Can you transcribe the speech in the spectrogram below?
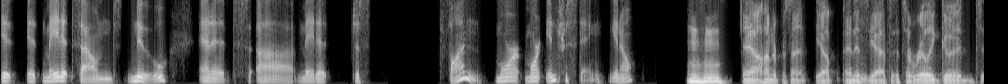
it it made it sound new, and it uh, made it just fun, more more interesting, you know. Mm-hmm. Yeah, hundred percent. Yep. And Mm-hmm. it's yeah, it's it's a really good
